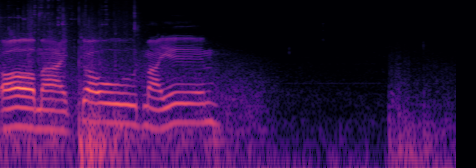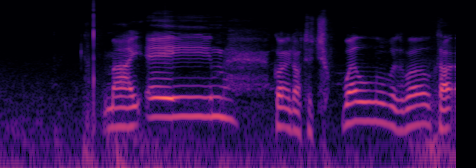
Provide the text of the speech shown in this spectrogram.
Oh my god, my aim. My aim. Going down to 12 as well. I,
